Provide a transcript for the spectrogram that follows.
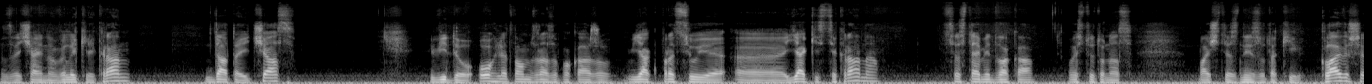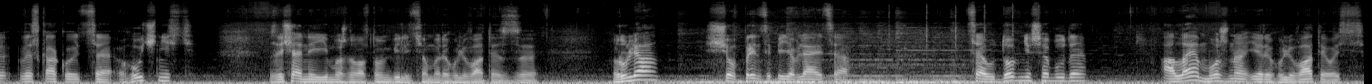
звичайно, великий екран, дата і час. Відеоогляд вам зразу покажу, як працює е, якість екрана в системі 2К. Ось тут у нас, бачите, знизу такі клавіші вискакують. Це гучність. Звичайно, її можна в автомобілі цьому регулювати з руля, що в принципі являється це удобніше буде. Але можна і регулювати ось,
